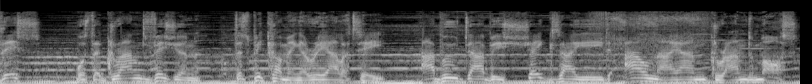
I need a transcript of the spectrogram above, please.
This was the grand vision that's becoming a reality. Abu Dhabi's Sheikh Zayed Al Nahyan Grand Mosque.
